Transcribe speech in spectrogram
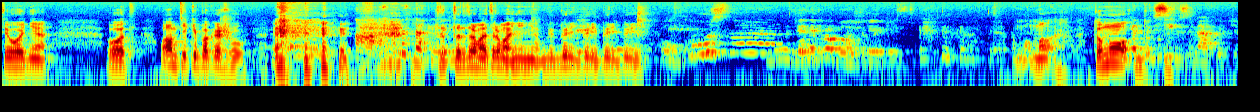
сьогодні. От, вам тільки покажу. Тримай, тримай, ні, ні, беріть, беріть, беріть, беріть. Вкусно. Я не пробувала Тому Як сік з м'якоттю.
